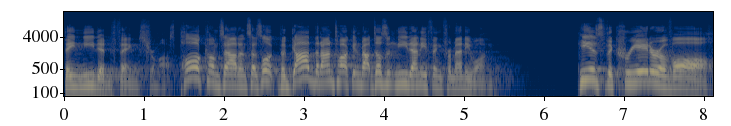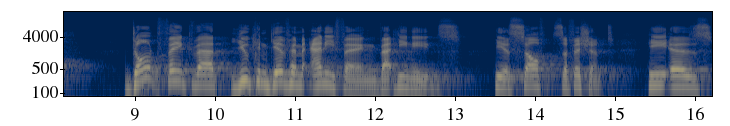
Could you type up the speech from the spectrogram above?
they needed things from us. Paul comes out and says, "Look, the God that I'm talking about doesn't need anything from anyone. He is the creator of all. Don't think that you can give him anything that he needs. He is self-sufficient. He is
